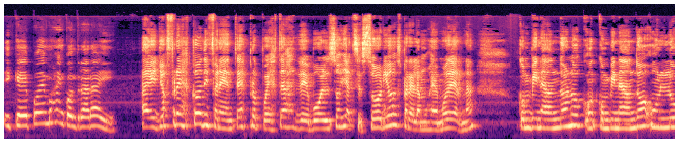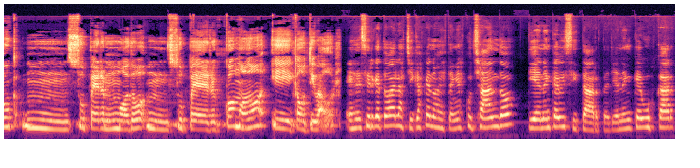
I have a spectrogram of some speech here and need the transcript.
¿Y qué podemos encontrar ahí? Ahí yo ofrezco diferentes propuestas de bolsos y accesorios para la mujer moderna combinando, combinando un look mm, súper modo, mm, súper cómodo y cautivador. Es decir, que todas las chicas que nos estén escuchando tienen que visitarte, tienen que buscar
